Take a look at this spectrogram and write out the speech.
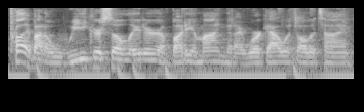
probably about a week or so later, a buddy of mine that I work out with all the time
